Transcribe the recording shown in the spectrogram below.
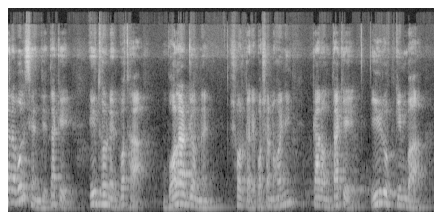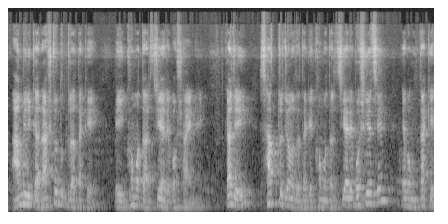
তারা বলেছেন যে তাকে এই ধরনের কথা বলার জন্যে সরকারে বসানো হয়নি, কারণ তাকে ইউরোপ কিংবা আমেরিকার রাষ্ট্রদূতরা তাকে এই ক্ষমতার চেয়ারে বসায় নেয় কাজেই ছাত্র জনতা তাকে ক্ষমতার চেয়ারে বসিয়েছে এবং তাকে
